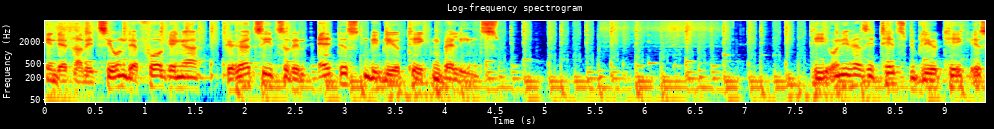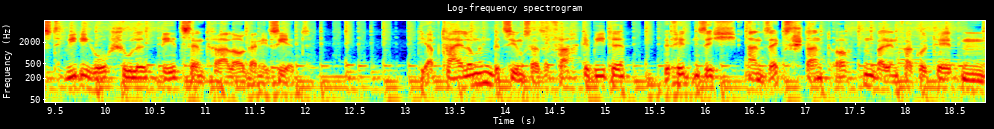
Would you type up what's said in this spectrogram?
In der Tradition der Vorgänger gehört sie zu den ältesten Bibliotheken Berlins. Die Universitätsbibliothek ist wie die Hochschule dezentral organisiert. Die Abteilungen bzw. Fachgebiete befinden sich an sechs Standorten bei den Fakultäten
